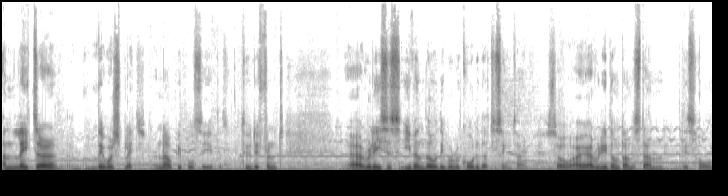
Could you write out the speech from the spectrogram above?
and later, they were split, and now people see it as two different uh, releases, even though they were recorded at the same time. So I, I really don't understand this whole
